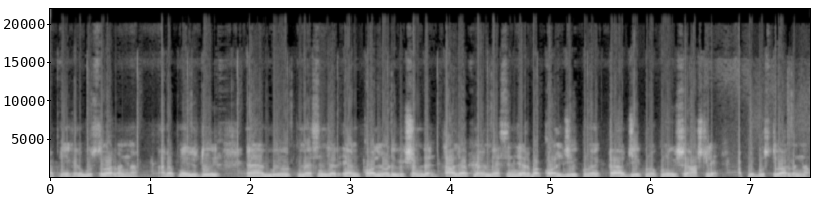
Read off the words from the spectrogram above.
আপনি এখানে বুঝতে পারবেন না। আর আপনি যদি mute messenger and call notification দেন, তাহলে আপনার মেসেঞ্জার বা কল যে কোনো একটা যে কোনো কোনো কিছু আসলে আপনি বুঝতে পারবেন না।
